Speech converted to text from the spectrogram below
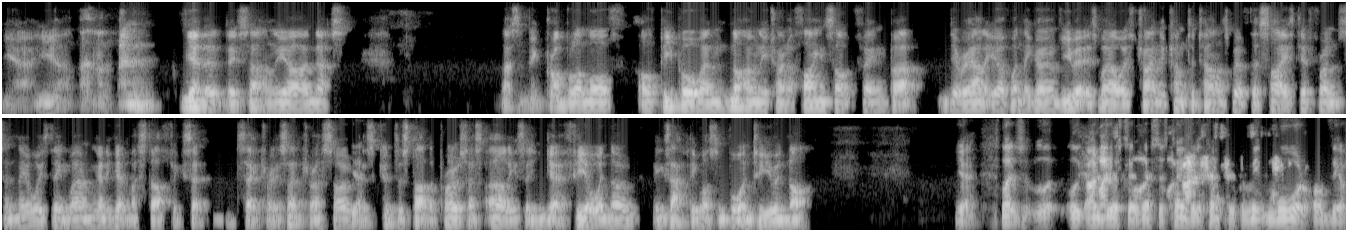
Yeah, yeah, yeah. They, they certainly are, and that's that's a big problem of of people when not only trying to find something, but the reality of when they go and view it as well is trying to come to terms with the size difference, and they always think, "Well, I'm going to get my stuff, etc., etc., etc." So yeah. it's good to start the process early so you can get a feel and know exactly what's important to you and not. Yeah, let's look. Andrea said this: it's time for the country to make more of their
